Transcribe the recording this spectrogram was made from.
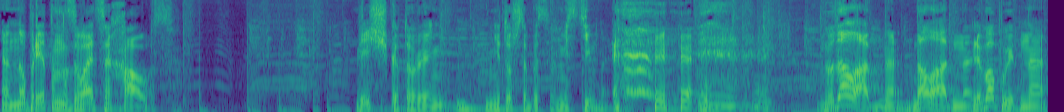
но при этом называется хаос. Вещи, которые не, не то чтобы совместимы. Ну да ладно, да ладно, любопытно.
